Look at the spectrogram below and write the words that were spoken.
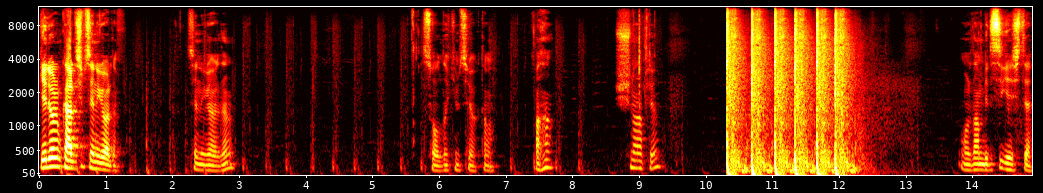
Geliyorum kardeşim seni gördüm. Seni gördüm. Solda kimse yok tamam. Aha. Şu ne yapıyor? Oradan birisi geçti.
